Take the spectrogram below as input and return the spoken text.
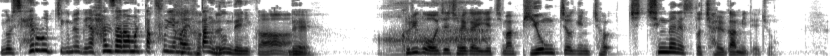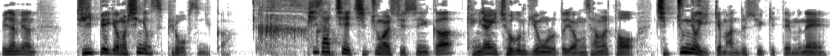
이걸 세로로 찍으면 그냥 한 사람을 딱 프레임에 딱 넣으면 되니까. 네. 아... 그리고 어제 저희가 얘기했지만 비용적인 저, 측면에서도 절감이 되죠. 왜냐하면 뒷배경을 신경 쓸 필요가 없으니까. 피사체에 집중할 수 있으니까 굉장히 적은 비용으로도 영상을 더 집중력 있게 만들 수 있기 때문에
